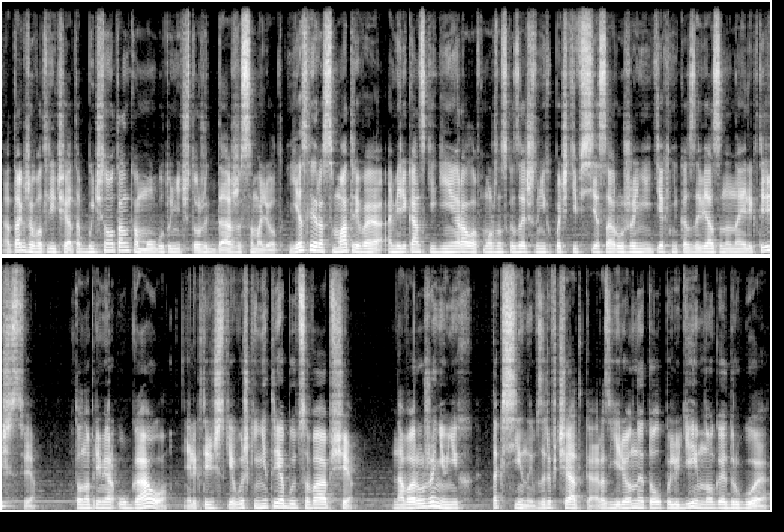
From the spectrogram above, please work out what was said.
а также в отличие от обычного танка могут уничтожить даже самолет. Если рассматривая американских генералов, можно сказать, что у них почти все сооружения и техника завязаны на электричестве, то, например, у ГАО электрические вышки не требуются вообще. На вооружении у них токсины, взрывчатка, разъяренные толпы людей и многое другое,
